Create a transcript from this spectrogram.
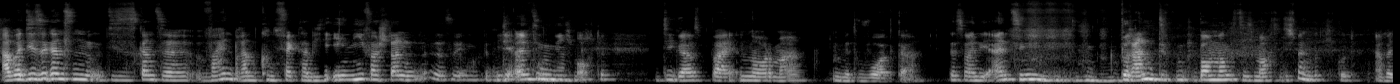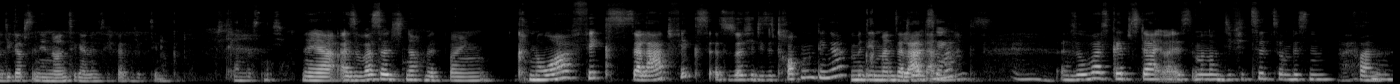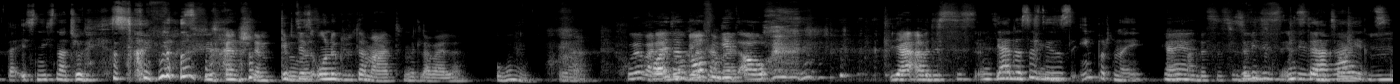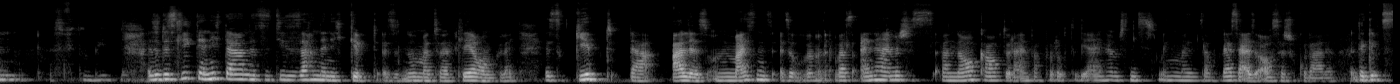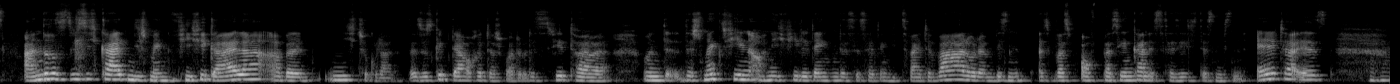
Aber diese ganzen, dieses ganze Weinbrandkonfekt habe ich eh nie verstanden. Deswegen bin ich Die einzigen, die ich mochte, die gab es bei Norma mit Wodka. Das waren die einzigen Brandbonbons, die ich mochte. Die schmecken wirklich gut. Aber die gab es in den 90ern, also ich weiß nicht, ob es die noch gibt. Ich kenne das nicht. Naja, also was sollte ich noch mitbringen? Knorrfix, Salatfix, also solche diese Trockendinger, mit denen man Salat anmacht. Also sowas gibt es da, ist immer noch ein Defizit, so ein bisschen. Vor allem, da ist nichts Natürliches drin. Das ist ganz schlimm. Gibt es ohne Glutamat mittlerweile. Uh. Ja. Früher war Heute kaufen geht auch. Ja, aber das ist Ja, das ist dieses Impernay. Ja, ja, das ist So wie dieses Dieser Instant-Zeug. Reiz. Das Phänomen. Also das liegt ja nicht daran, dass es diese Sachen da nicht gibt. Also nur mal zur Erklärung vielleicht. Es gibt da alles. Und meistens, also wenn man was Einheimisches Pendant kauft oder einfach Produkte, die einheimisch sind, die schmecken meistens auch besser, also außer Schokolade. Da gibt es andere Süßigkeiten, die schmecken viel, viel geiler, aber nicht Schokolade. Also es gibt da auch Rittersport, aber das ist viel teurer. Und das schmeckt vielen auch nicht. Viele denken, das ist halt irgendwie zweite Wahl oder ein bisschen, also was oft passieren kann, ist tatsächlich, dass es ein bisschen älter ist,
